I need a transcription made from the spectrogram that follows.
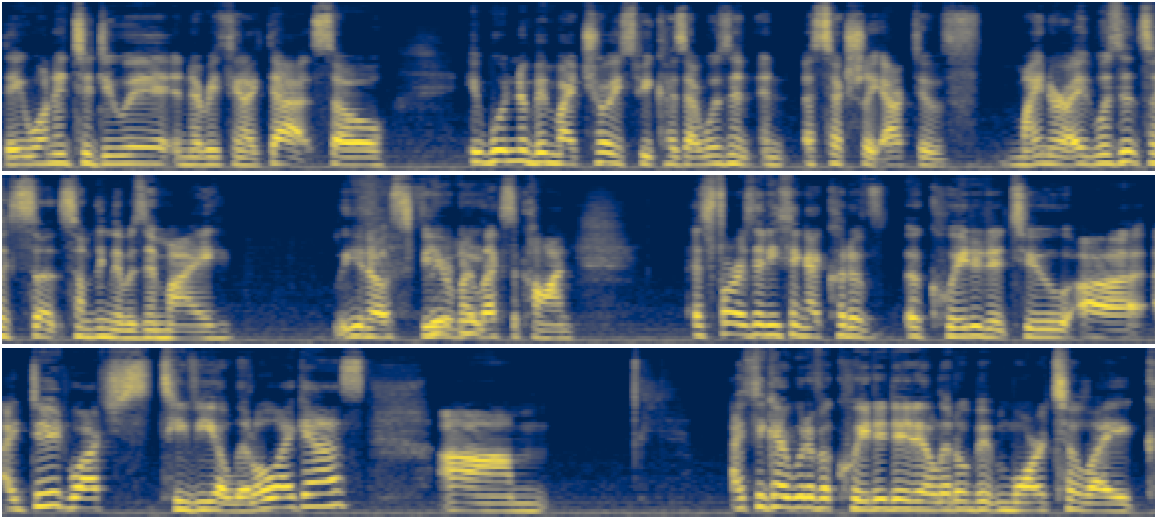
They wanted to do it and everything like that. So it wouldn't have been my choice because I wasn't an, a sexually active minor. I wasn't something that was in my, you know, sphere, my lexicon. As far as anything I could have equated it to, uh, I did watch TV a little, I guess. Um, I think I would have equated it a little bit more to like,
